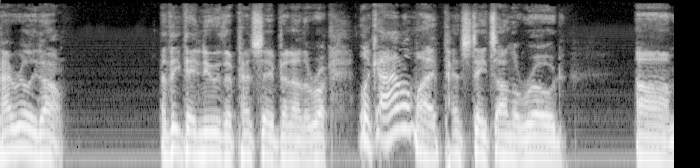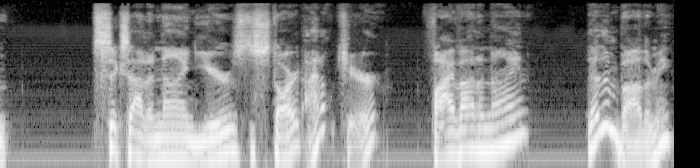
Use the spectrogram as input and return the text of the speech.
I really don't. I think they knew that Penn State had been on the road. Look, I don't mind Penn State's on the road um, six out of nine years to start. I don't care. Five out of nine doesn't bother me.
